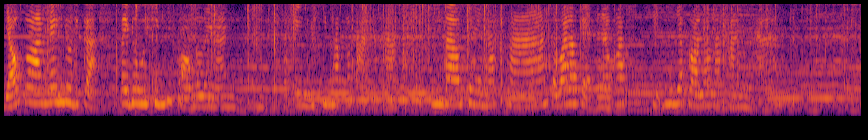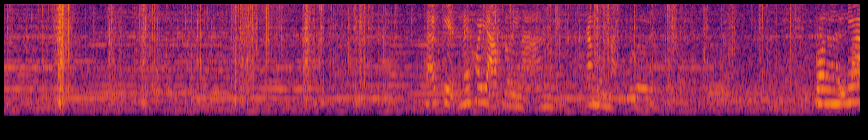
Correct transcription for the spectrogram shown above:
เดี๋ยวก่อนไม่ให้ดูดีกว่าไปดูชิ้นที่สองกันเลยนะ จะเป็นพิมพ์พับกระต่าย มีเบลเชนนะคะ แต่ว่าเราแกะไปแล้วก็ติดให้เรียบร้อยแล้วนะคะนี่นะแพ็กเกจไม่ค่อยยับเลยนะนี่ยังใหม่ๆอยู่เลย ตัวนี้เนี่ย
